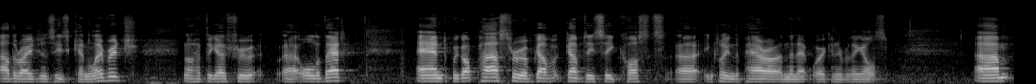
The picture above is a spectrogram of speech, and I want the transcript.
other agencies can leverage. and I'll have to go through uh, all of that. And we got pass-through of Gov GovDC costs, uh, including the power and the network and everything else. Um,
